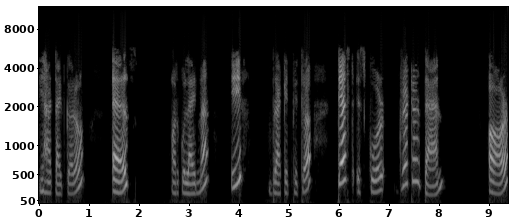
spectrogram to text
यहाँ टाइप गरौँ एल्से अर्को लाइनमा इफ ब्राकेट भित्र test score greater than or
